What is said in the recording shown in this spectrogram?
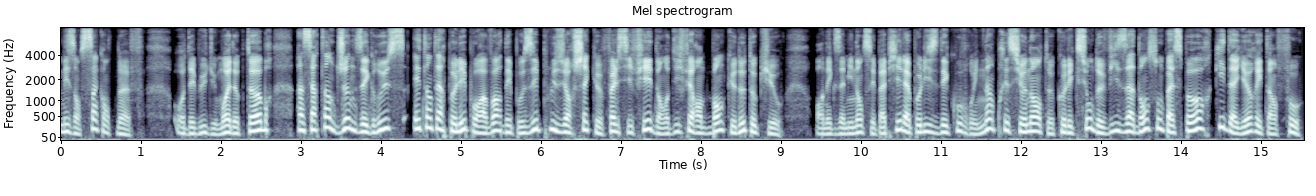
mais en 59. Au début du mois d'octobre, un certain John Zegrus est interpellé pour avoir déposé plusieurs chèques falsifiés dans différentes banques de Tokyo. En examinant ses papiers, la police découvre une impressionnante collection de visas dans son passeport, qui d'ailleurs est un faux.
